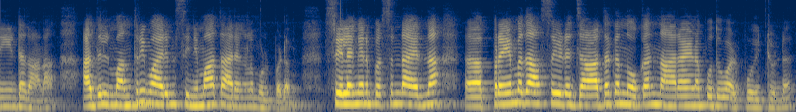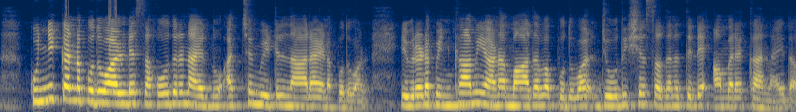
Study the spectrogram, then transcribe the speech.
നീണ്ടതാണ്. അതിൽ മന്ത്രിമാരും സിനിമാ താരങ്ങളും ഉൾപ്പെടും. ശ്രീലങ്കൻ പ്രസിഡന്റായിരുന്ന പ്രേമദാസയുടെ ജാതകം നോക്കാൻ നാരായണ പൊതുവാൾ പോയിട്ടുണ്ട്. കുഞ്ഞിക്കണ്ണ പൊതുവാളിന്റെ സഹോദരനായിരുന്നു അച്ഛൻ വീട്ടിൽ നാരായണ നാരായണ പൊതുവാൾ. ഇവരുടെ പിൻഗാമിയാണ് മാധവ പൊതുവാൾ ജ്യോതിഷ സദനത്തിന്റെ അമരക്കാരനായത്.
